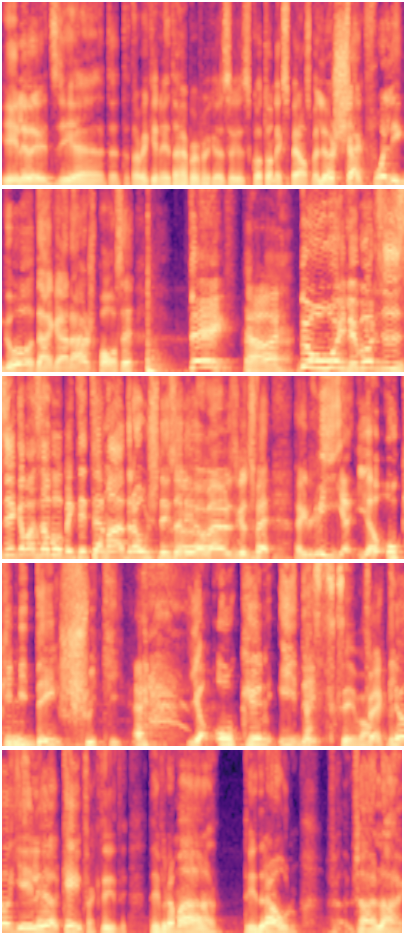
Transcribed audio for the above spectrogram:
il est là, il dit, euh, t'as travaillé avec un perfect, c'est quoi ton expérience? Mais là, chaque fois, les gars dans le garage passaient, Dave! Ah ouais? No way, les gars, tu sais comment ça va? Pis que t'es tellement drôle, je suis désolé, Ah. euh, ce que tu fais. Fait que Lui, il a, il a aucune idée, je suis qui. Il a aucune idée. C'est bon? Fait que là, il est là, OK, fait que t'es vraiment, t'es drôle. Ça, a l'air,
